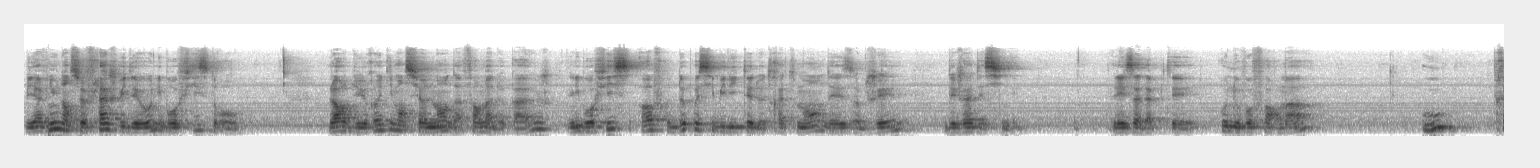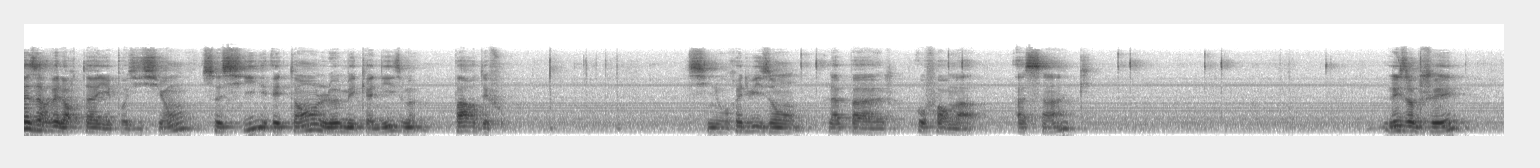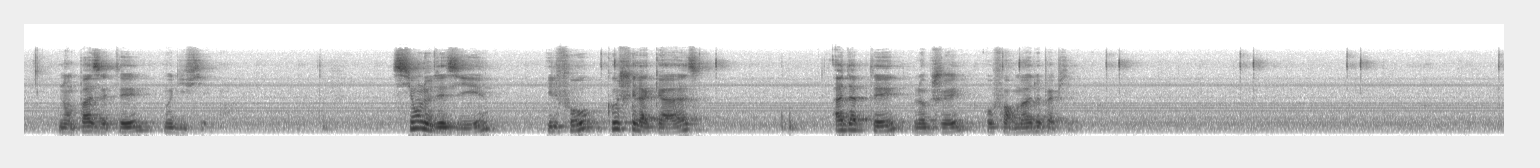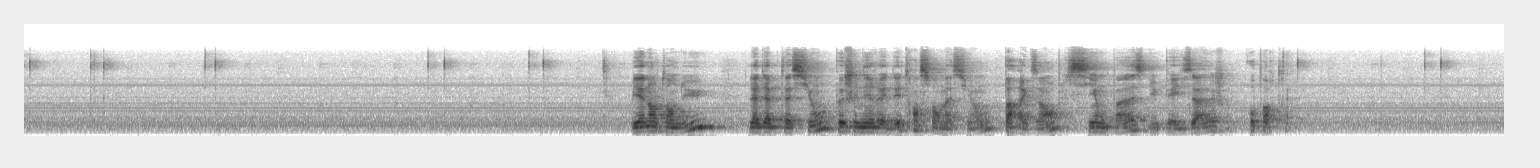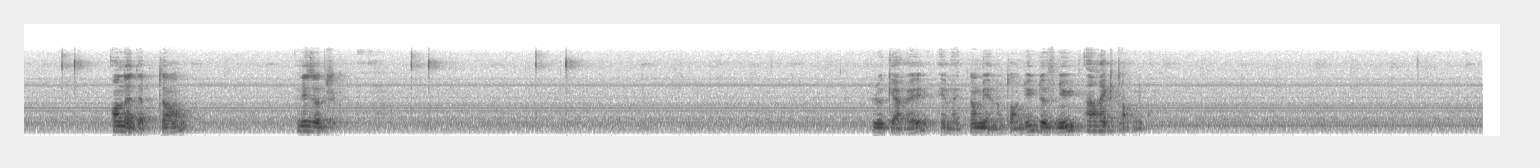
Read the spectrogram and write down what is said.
Bienvenue dans ce flash vidéo LibreOffice Draw. Lors du redimensionnement d'un format de page, LibreOffice offre deux possibilités de traitement des objets déjà dessinés. Les adapter au nouveau format ou préserver leur taille et position, ceci étant le mécanisme par défaut. Si nous réduisons la page au format A5, les objets n'ont pas été modifiés. Si on le désire, il faut cocher la case « Adapter l'objet au format de papier ». Bien entendu, l'adaptation peut générer des transformations, par exemple si on passe du paysage au portrait en adaptant les objets. Le carré est maintenant bien entendu devenu un rectangle.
